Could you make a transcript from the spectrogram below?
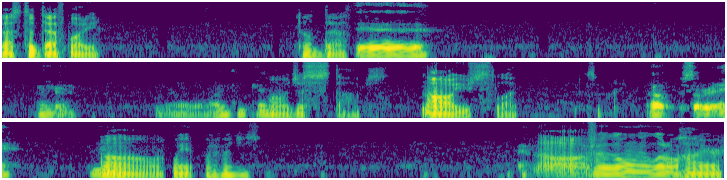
That's to death, buddy. Till death. Yeah. Okay. You I'm thinking? Oh, it just stops. No, you slut. Oh, sorry. No. Oh, wait. What if I just. Oh, if it was only a little higher.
